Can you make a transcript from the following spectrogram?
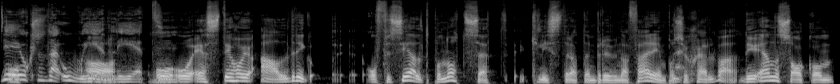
Det är och, också sån där ohederlighet. Ja, och, och, SD har ju aldrig officiellt på något sätt klistrat den bruna färgen på Nej. sig själva. Det är en sak om,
